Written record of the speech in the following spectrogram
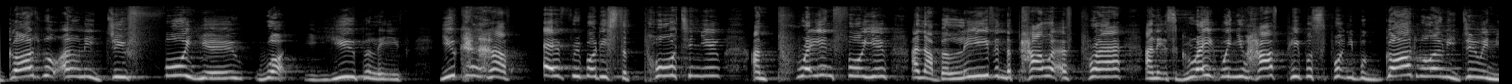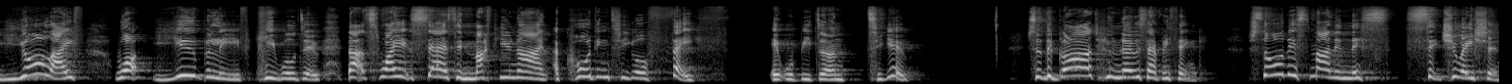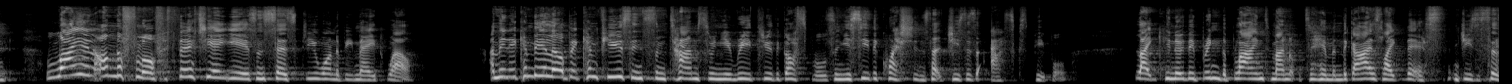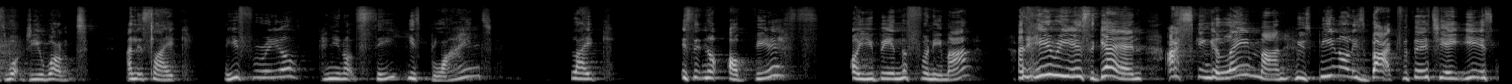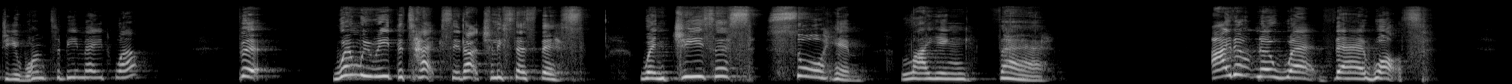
God will only do for you what you believe. You can have everybody supporting you and praying for you. And I believe in the power of prayer. And it's great when you have people supporting you, but God will only do in your life what you believe He will do. That's why it says in Matthew 9, according to your faith, it will be done to you. So the God who knows everything saw this man in this situation lying on the floor for 38 years and says, Do you want to be made well? I mean, it can be a little bit confusing sometimes when you read through the Gospels and you see the questions that Jesus asks people. Like, you know, they bring the blind man up to him and the guy's like this, and Jesus says, What do you want? And it's like, Are you for real? Can you not see? He's blind? Like, is it not obvious? Are you being the funny man? And here he is again asking a lame man who's been on his back for 38 years, Do you want to be made well? But when we read the text, it actually says this when Jesus saw him lying there. I don't know where there was,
